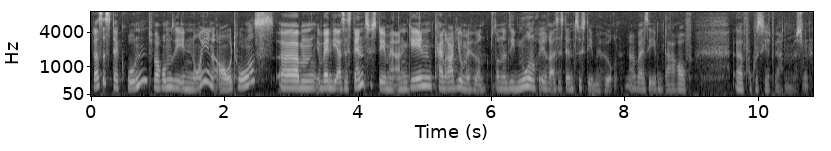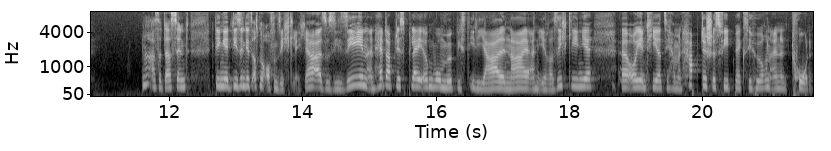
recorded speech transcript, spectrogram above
Das ist der Grund, warum sie in neuen Autos, ähm, wenn die Assistenzsysteme angehen, kein Radio mehr hören, sondern sie nur noch ihre Assistenzsysteme hören, ja, weil sie eben darauf äh, fokussiert werden müssen. Also das sind Dinge, die sind jetzt erstmal offensichtlich. Ja? Also Sie sehen ein Head-Up-Display irgendwo, möglichst ideal nahe an Ihrer Sichtlinie äh, orientiert. Sie haben ein haptisches Feedback, Sie hören einen Ton.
